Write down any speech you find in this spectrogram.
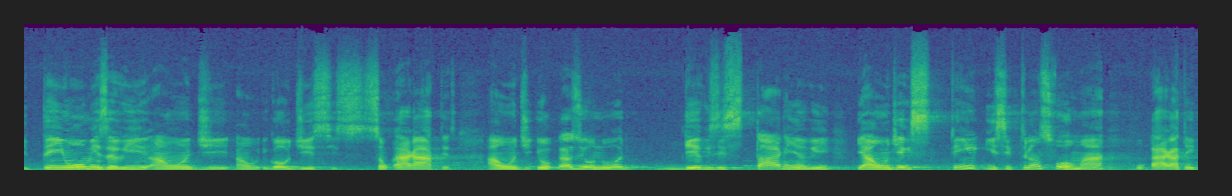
e tem homens ali aonde, igual disse, são caráteres, aonde ocasionou deles estarem ali e aonde eles têm e se transformar o caráter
